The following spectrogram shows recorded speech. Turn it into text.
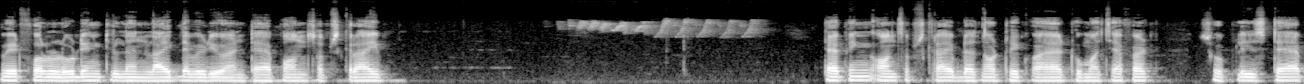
Wait for loading till then like the video and tap on subscribe. Tapping on subscribe does not require too much effort so please tap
